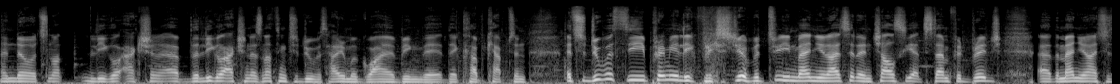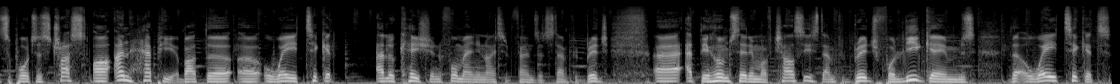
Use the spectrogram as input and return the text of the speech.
and no, it's not legal action. Uh, the legal action has nothing to do with Harry Maguire being their, their club captain. It's to do with the Premier League fixture between Man United and Chelsea at Stamford Bridge. Uh, the Man United Supporters Trust are unhappy about the uh, away ticket allocation for Man United fans at Stamford Bridge. Uh, at the home stadium of Chelsea, Stamford Bridge, for league games, the away ticket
